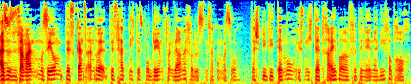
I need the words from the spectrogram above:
also sag mal, ein Museum, das ganz andere, das hat nicht das Problem von Wärmeverlusten, sagen wir mal so. Da spielt die Dämmung, ist nicht der Treiber für den Energieverbrauch.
